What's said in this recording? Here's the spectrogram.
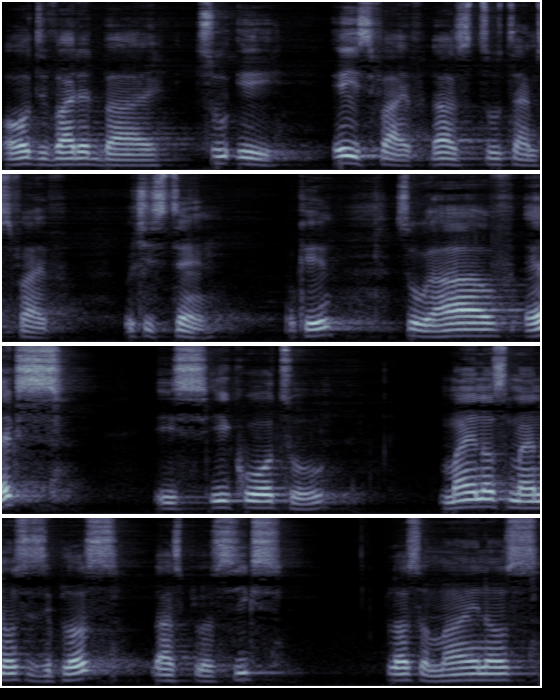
All divided by 2a. a is 5, that's 2 times 5, which is 10. Okay, so we have x is equal to minus minus is a plus, that's plus 6, plus or minus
